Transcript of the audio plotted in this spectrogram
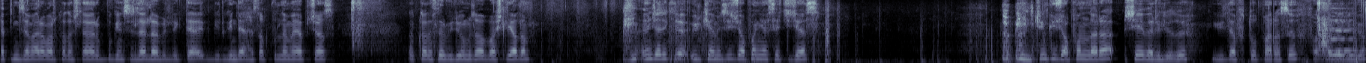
Hepinize merhaba arkadaşlar. Bugün sizlerle birlikte bir günde hesap fırlama yapacağız. Arkadaşlar videomuza başlayalım. Öncelikle ülkemizi Japonya seçeceğiz. Çünkü Japonlara şey veriliyordu. Yüzde futbol parası fazla veriliyor.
